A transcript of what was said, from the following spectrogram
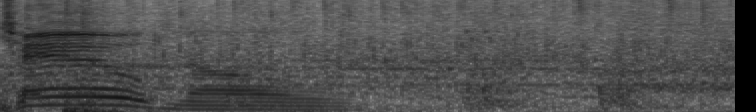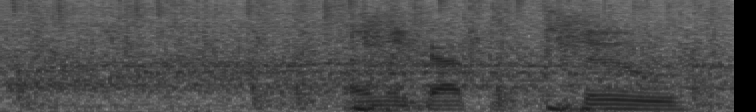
Two. No. Only got the two.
